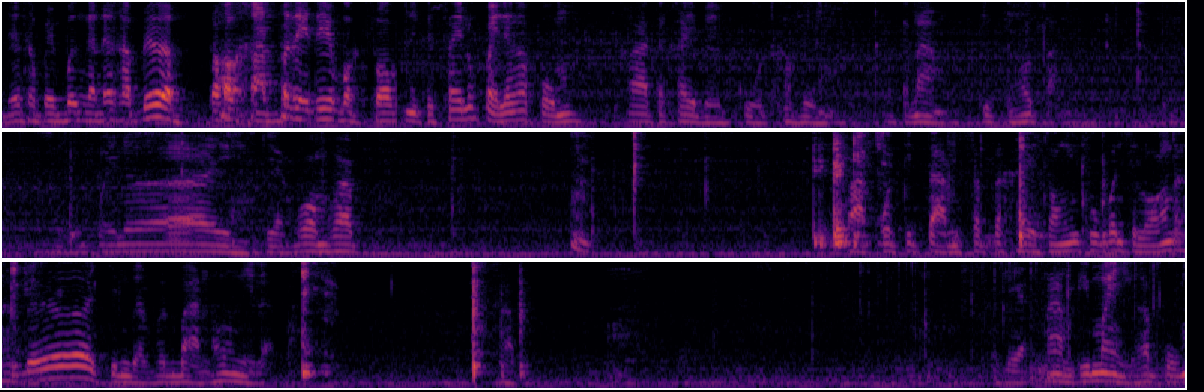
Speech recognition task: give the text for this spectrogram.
เดี๋ยวเราไปเบิ่งกันนะครับเด้อต่อขาดบ่ได้เด้บักซอกนี่ก็ใส่ลงไปเลยครับผมข่าตะไคร้ใบมะกรูดครับผมแล้วก็น้ำพริกที่เฮาตำใส่ลงไปเลยแกงอ้อมครับ ฝากกดติดตามซับตะไคร้สองยูทูบบันฉลองนะครับเด้อกินแบบบานๆห้องนี่แหละครับแดกน้ำพี่ไม่ครับผม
